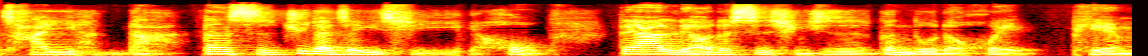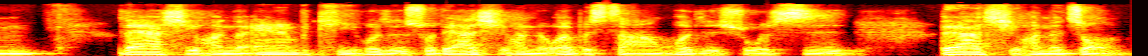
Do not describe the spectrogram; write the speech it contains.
差异很大。但是聚在这一起以后，大家聊的事情其实更多的会偏大家喜欢的 NFT，或者说大家喜欢的 Web 三，或者说是大家喜欢的这种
